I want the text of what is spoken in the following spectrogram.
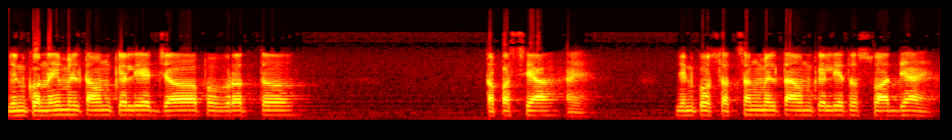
जिनको नहीं मिलता उनके लिए जप, व्रत, तपस्या है। जिनको सत्संग मिलता है उनके लिए तो स्वाध्याय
